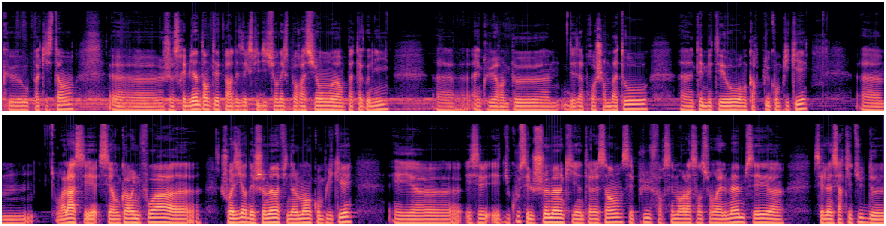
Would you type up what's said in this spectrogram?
que au Pakistan. Je serais bien tenté par des expéditions d'exploration en Patagonie, inclure un peu des approches en bateau, des météos encore plus compliqués. voilà, c'est encore une fois choisir des chemins finalement compliqués. Et, du coup, c'est le chemin qui est intéressant, c'est plus forcément l'ascension elle-même, c'est l'incertitude de,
